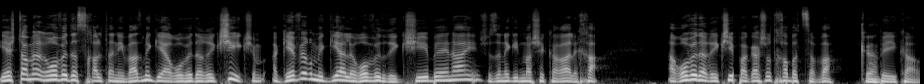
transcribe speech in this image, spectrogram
יש את הרובד השכלתני, ואז מגיע הרובד הרגשי. כשהגבר מגיע לרובד רגשי בעיניי, שזה נגיד מה שקרה לך, הרובד הרגשי פגש אותך בצבא, כן. בעיקר.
